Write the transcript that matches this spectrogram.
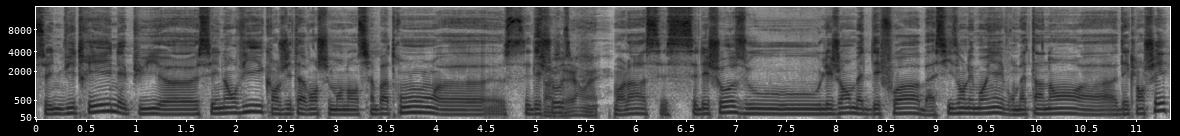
C'est une vitrine et puis euh, c'est une envie. Quand j'étais avant chez mon ancien patron, euh, c'est des choses. Ouais. Voilà, c'est- c'est des choses où les gens mettent des fois, bah, s'ils ont les moyens, ils vont mettre un an à déclencher.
